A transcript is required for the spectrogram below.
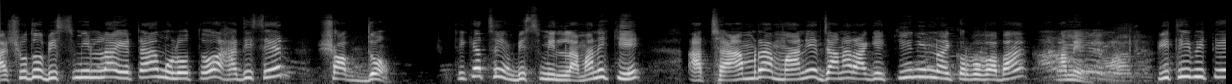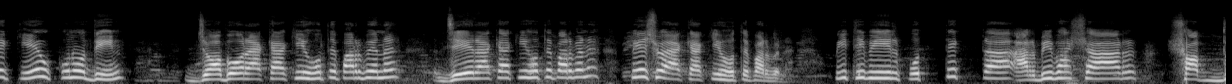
আর শুধু বিসমিল্লাহ, এটা মূলত হাদিসের শব্দ। ঠিক আছে? বিসমিল্লা মানে কি? আচ্ছা আমরা মানে জানার আগে কি নির্ণয় করব বাবা? আমি। পৃথিবীতে কেউ কোনো দিন জবর একাকি হতে পারবে না, জের একাকি হতে পারবে না পেশও একাকি হতে পারবে না। পৃথিবীর প্রত্যেকটা আরবি ভাষার শব্দ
